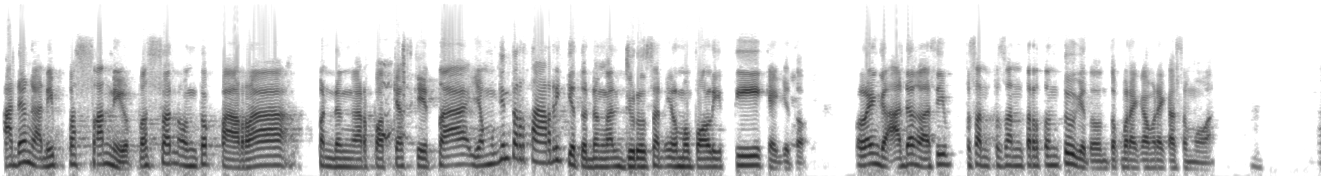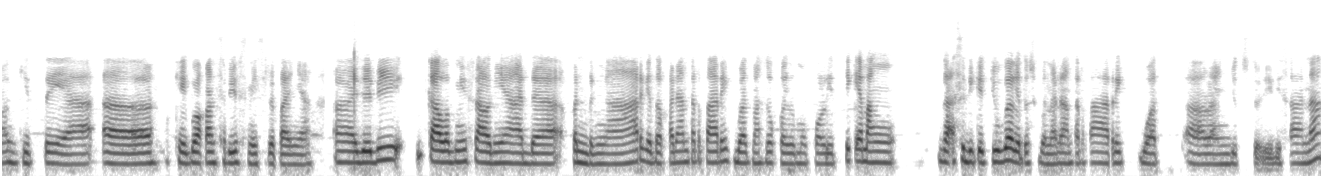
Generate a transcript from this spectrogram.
ada nggak nih pesan nih, pesan untuk para pendengar podcast kita yang mungkin tertarik gitu dengan jurusan ilmu politik kayak gitu? Boleh nggak ada nggak sih pesan-pesan tertentu gitu untuk mereka-mereka semua? Oh gitu ya. Uh, Oke, okay, gue akan serius nih ceritanya. Uh, jadi kalau misalnya ada pendengar gitu kan yang tertarik buat masuk ke ilmu politik, emang nggak sedikit juga gitu sebenarnya yang tertarik buat uh, lanjut studi di sana.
